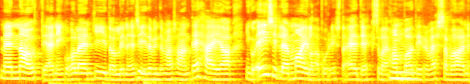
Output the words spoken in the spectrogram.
menen nauttia ja niinku olen kiitollinen siitä, mitä mä saan tehdä. Ja niinku ei silleen mailaa purista, ei tiedä silleen Mm. hampaa tirvessä, vaan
